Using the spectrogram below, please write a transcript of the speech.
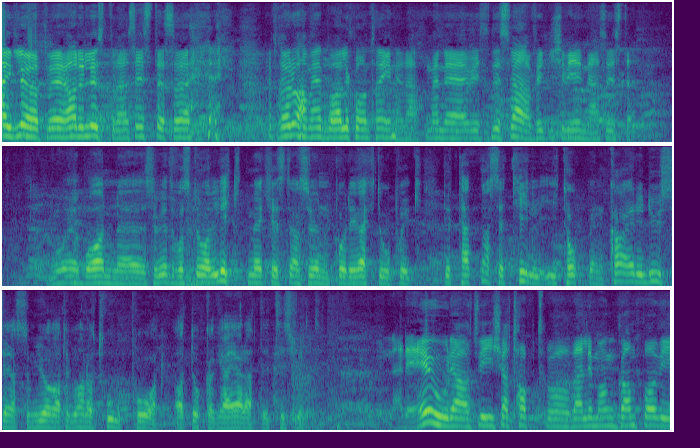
jeg løp. Jeg hadde lyst på den siste, så jeg prøvde å ha med på alle kontringene der. Men eh, dessverre fikk ikke vi inn den siste. Nå er Brann eh, så vidt jeg forstår, likt med Kristiansund på direkte opprykk. Det tetner seg til i toppen. Hva er det du ser som gjør at det går an å tro på at dere greier dette til slutt? Det er jo det at vi ikke har tapt på veldig mange kamper. Vi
